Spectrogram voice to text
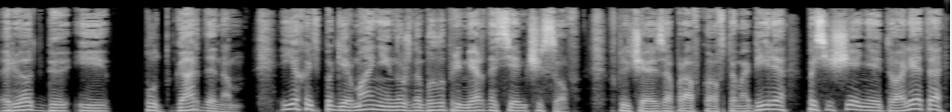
Рёдбю и Путгарденом ехать по Германии нужно было примерно семь часов, включая заправку автомобиля, посещение туалета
